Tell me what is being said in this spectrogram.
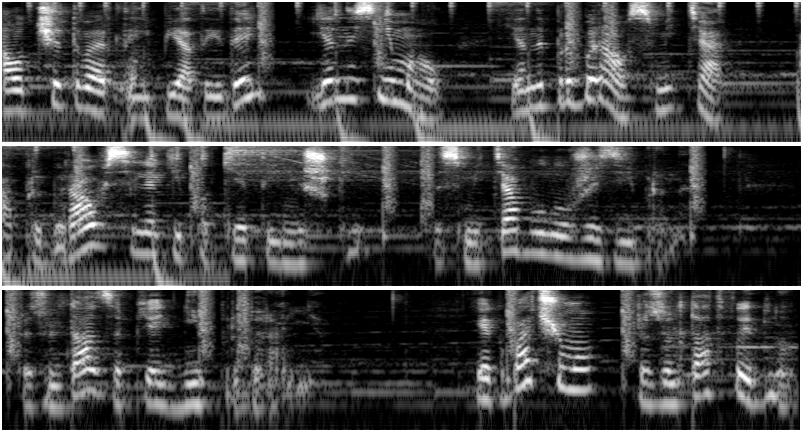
А от четвертий і п'ятий день я не знімав, я не прибирав сміття, а прибирав всілякі пакети і мішки, де сміття було вже зібране. Результат за 5 днів прибирання. Як бачимо, результат видно,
